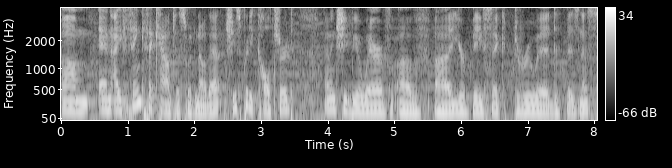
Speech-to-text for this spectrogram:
Um, and I think the Countess would know that. She's pretty cultured. I think she'd be aware of, of uh, your basic druid business.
